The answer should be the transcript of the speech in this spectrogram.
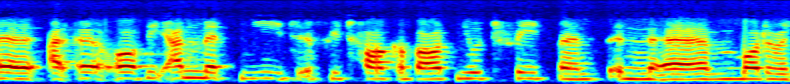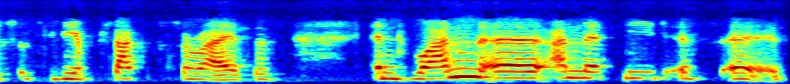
uh, uh or the unmet need if we talk about new treatments in uh, moderate to severe plaque psoriasis, and one uh, unmet need is, is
